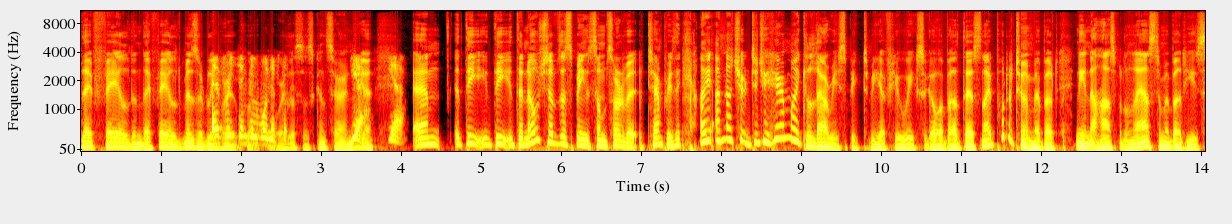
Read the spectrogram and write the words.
they failed and they failed miserably. Every where, single where, one of where them. this is concerned. Yeah, yeah. yeah. Um, the the the notion of this being some sort of a temporary thing. I, I'm not sure. Did you hear Michael Lowry speak to me a few weeks ago about this? And I put it to him about Nenagh Hospital and asked him about his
